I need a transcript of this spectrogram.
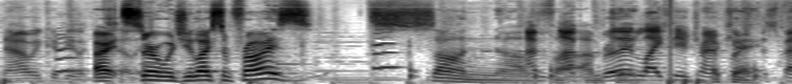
Now it could be All right, silly. sir. Would you like some fries? Son of. I'm, a- I'm, I'm really kidding. like that you're trying to push the special.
